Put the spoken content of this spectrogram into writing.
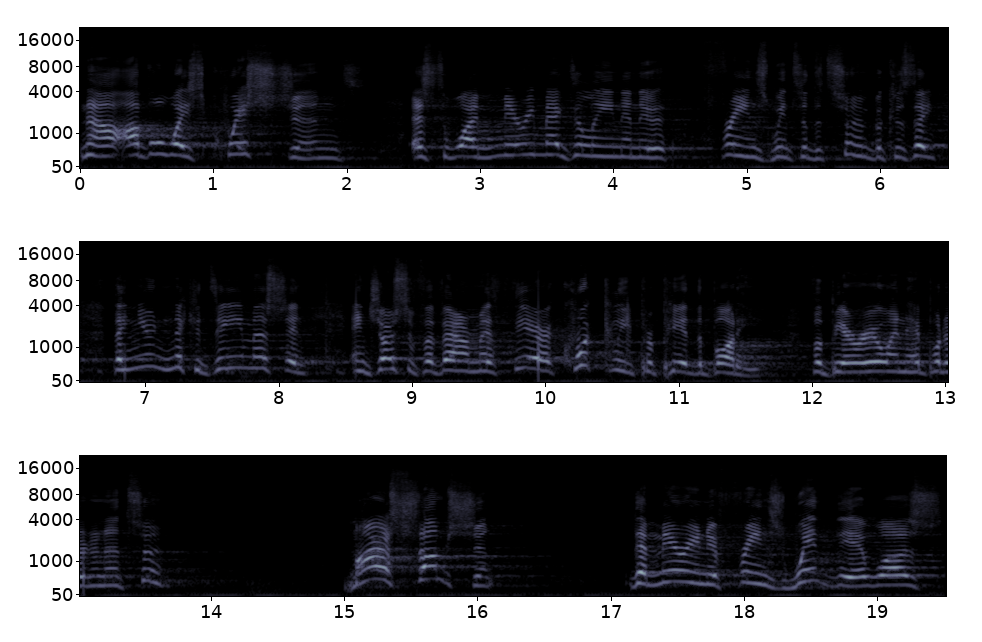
Now, I've always questioned as to why Mary Magdalene and her friends went to the tomb because they, they knew Nicodemus and, and Joseph of Arimathea quickly prepared the body for burial and had put it in a tomb. My assumption that Mary and her friends went there was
